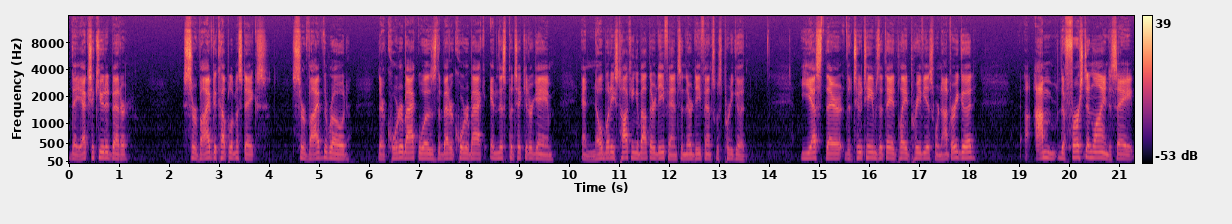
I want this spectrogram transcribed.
They executed better, survived a couple of mistakes, survived the road, Their quarterback was the better quarterback in this particular game, and nobody's talking about their defense, and their defense was pretty good. Yes, they're, the two teams that they had played previous were not very good. I'm the first in line to say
